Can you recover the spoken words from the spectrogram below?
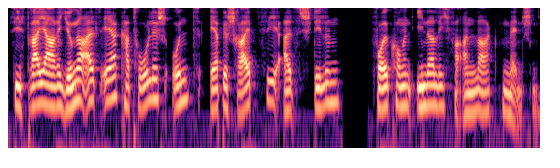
Sie ist drei Jahre jünger als er, katholisch und er beschreibt sie als stillen, vollkommen innerlich veranlagten Menschen.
